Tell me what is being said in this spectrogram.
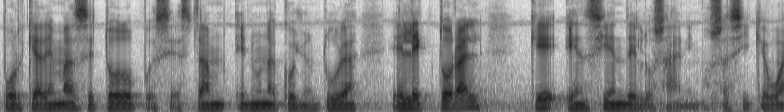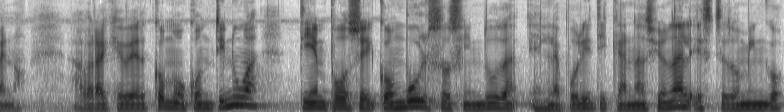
porque además de todo pues están en una coyuntura electoral que enciende los ánimos. Así que bueno, habrá que ver cómo continúa. Tiempos convulsos sin duda en la política nacional. Este domingo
